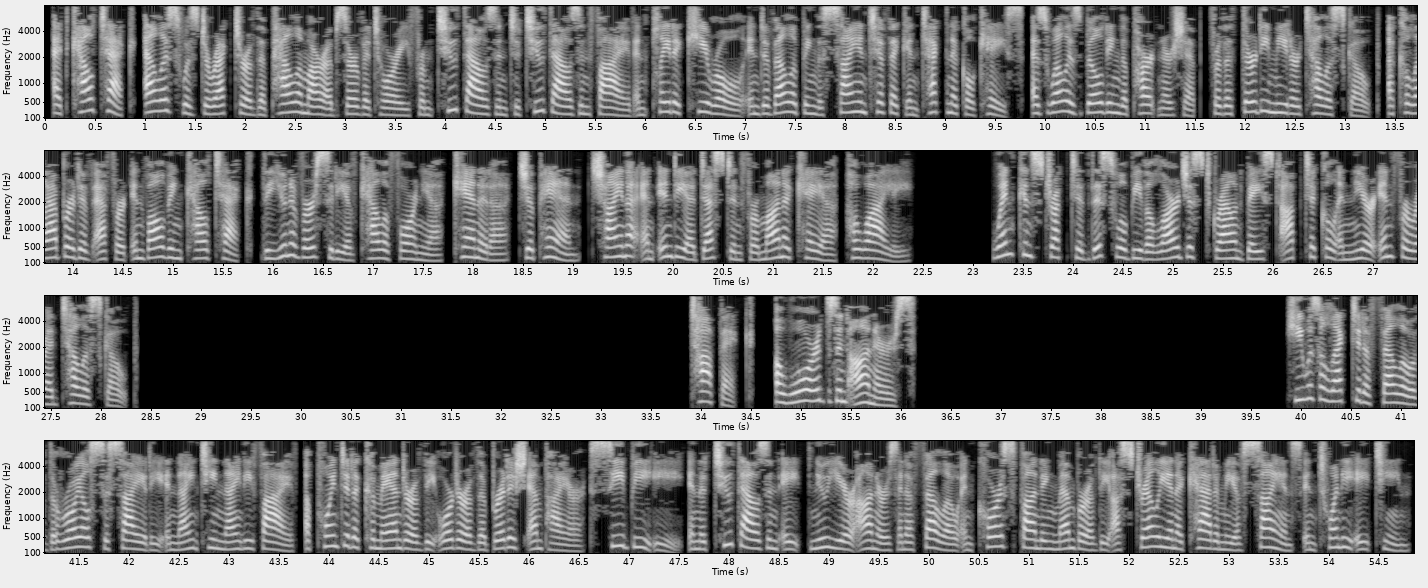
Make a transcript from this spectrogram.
At Caltech, Ellis was director of the Palomar Observatory from 2000 to 2005 and played a key role in developing the scientific and technical case, as well as building the partnership, for the 30-meter telescope, a collaborative effort involving Caltech, the University of California, Canada, Japan, China and India destined for Mauna Kea, Hawaii. When constructed this will be the largest ground-based optical and near-infrared telescope. Topic: Awards and honors. He was elected a Fellow of the Royal Society in 1995, appointed a Commander of the Order of the British Empire CBE in the 2008 New Year Honours and a Fellow and corresponding member of the Australian Academy of Science in 2018.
